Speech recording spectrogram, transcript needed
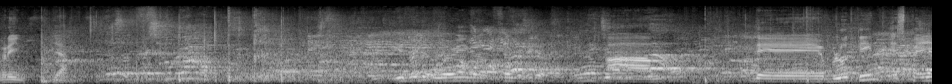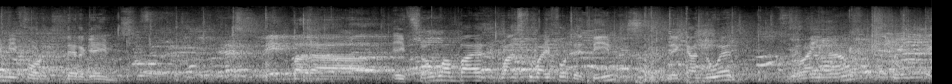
green, yeah. You where you gonna film the video? the blue team is paying me for their games. But uh, if someone buy, wants to buy for the team, they can do it right now. The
